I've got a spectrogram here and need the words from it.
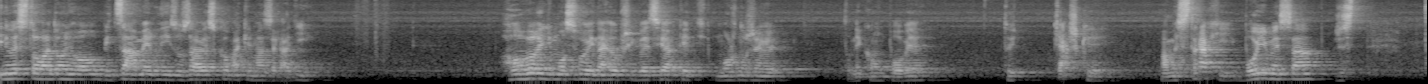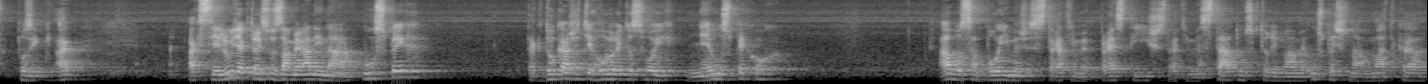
Investovať do ňoho, byť zámerný so záväzkom, keď ma zradí hovoriť mu o svojich najhlbších veciach, keď možno, že to niekomu povie. To je ťažké. Máme strachy, bojíme sa, že... Pozri, ak, ak ste ľudia, ktorí sú zameraní na úspech, tak dokážete hovoriť o svojich neúspechoch? Alebo sa bojíme, že stratíme prestíž, stratíme status, ktorý máme, úspešná matka,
